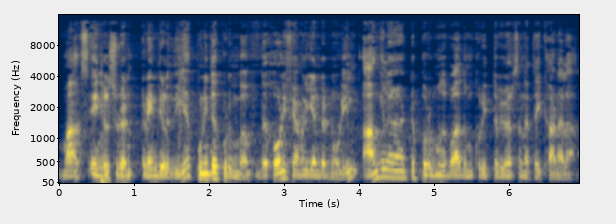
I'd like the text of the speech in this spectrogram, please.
மார்க்ஸ் ஏஞ்சல்ஸுடன் இணைந்து எழுதிய புனித குடும்பம் த ஹோலி ஃபேமிலி என்ற நூலில் ஆங்கில நாட்டு பொருள்முதல்வாதம் குறித்த விமர்சனத்தை காணலாம்.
